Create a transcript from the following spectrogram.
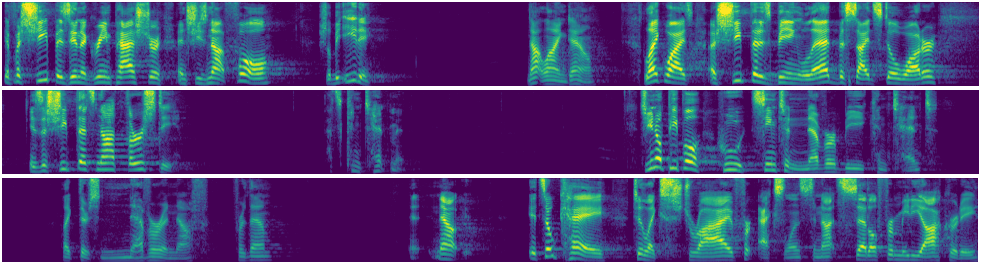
If a sheep is in a green pasture and she's not full, she'll be eating, not lying down. Likewise, a sheep that is being led beside still water is a sheep that's not thirsty. That's contentment. Do you know people who seem to never be content? Like there's never enough for them? Now, it's okay to like strive for excellence, to not settle for mediocrity.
